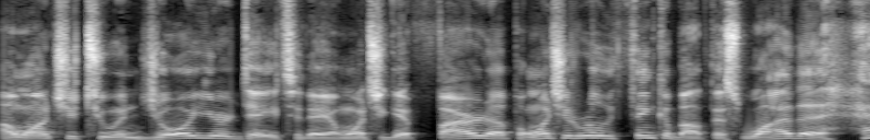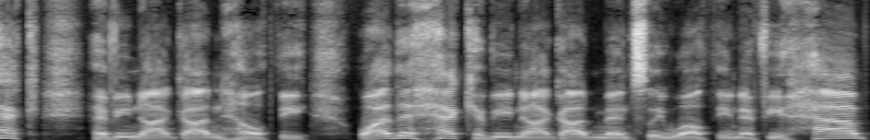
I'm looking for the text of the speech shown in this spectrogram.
I want you to enjoy your day today. I want you to get fired up. I want you to really think about this. Why the heck have you not gotten healthy? Why the heck have you not gotten mentally wealthy? And if you have,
